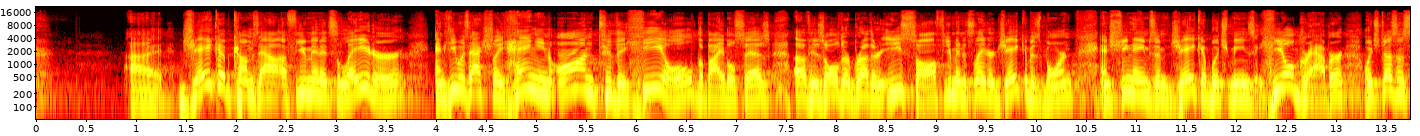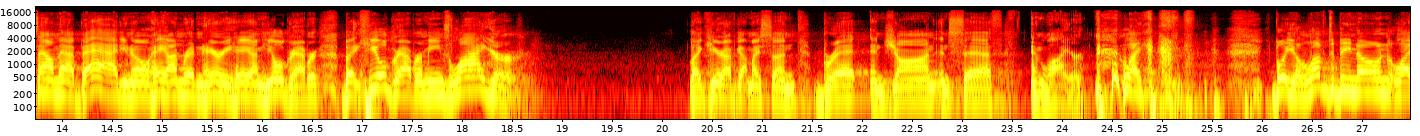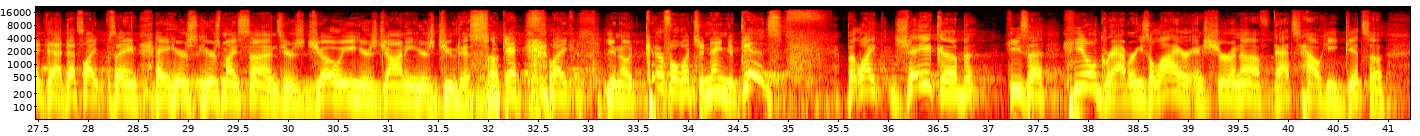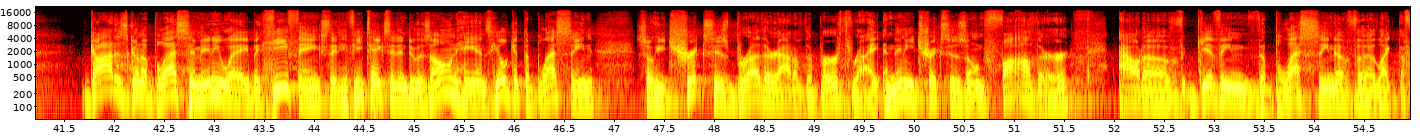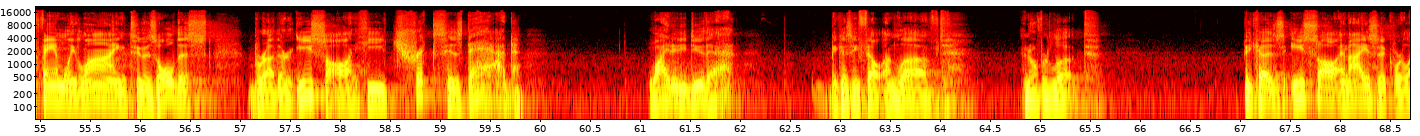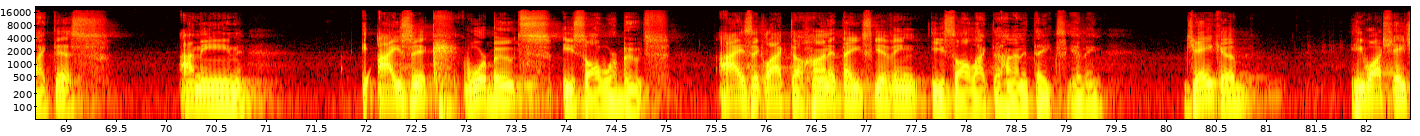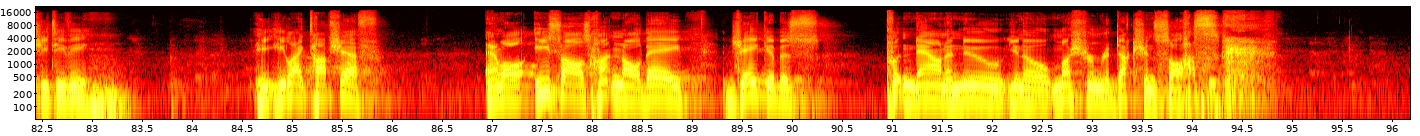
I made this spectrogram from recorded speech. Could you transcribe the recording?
Uh, Jacob comes out a few minutes later, and he was actually hanging on to the heel, the Bible says, of his older brother Esau. A few minutes later, Jacob is born, and she names him Jacob, which means heel grabber, which doesn't sound that bad. You know, hey, I'm red and hairy, hey, I'm heel grabber. But heel grabber means liar. Like here, I've got my son Brett and John and Seth and liar. like, boy, you love to be known like that. That's like saying, hey, here's, here's my sons. Here's Joey, here's Johnny, here's Judas, okay? Like, you know, careful what you name your kids. But like Jacob, he's a heel grabber, he's a liar, and sure enough, that's how he gets a. God is gonna bless him anyway, but he thinks that if he takes it into his own hands, he'll get the blessing so he tricks his brother out of the birthright, and then he tricks his own father out of giving the blessing of the like the family line to his oldest brother Esau, and he tricks his dad. Why did he do that? Because he felt unloved and overlooked. Because Esau and Isaac were like this. I mean, Isaac wore boots, Esau wore boots. Isaac liked to hunt at Thanksgiving, Esau liked to hunt at Thanksgiving. Jacob, he watched HGTV. He, he liked Top Chef. And while Esau's hunting all day, Jacob is putting down a new, you know, mushroom reduction sauce.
